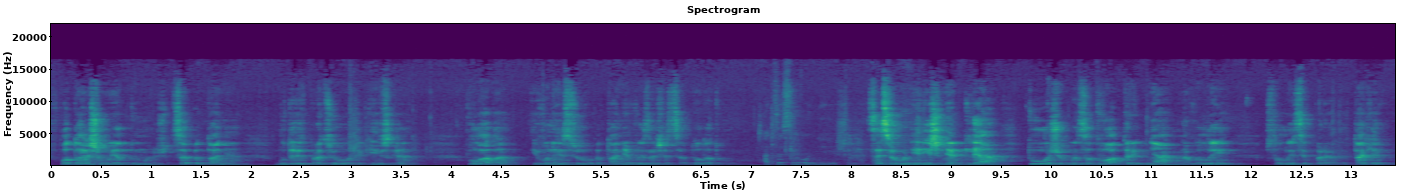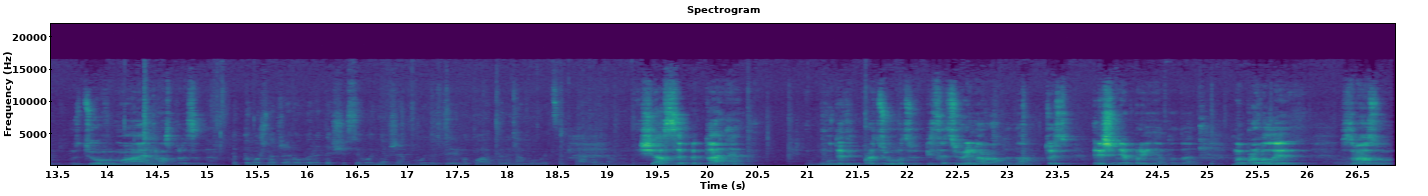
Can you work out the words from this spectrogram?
В подальшому, я думаю, що це питання буде відпрацьовувати київська влада, і вони з цього питання визначаться додатково. А це сьогодні рішення? так? Це сьогодні рішення для того, щоб ми за 2-3 дня навели в столиці порядок, так як цього вимагає нас президент. Тобто можна вже говорити, що сьогодні вже будуть евакуатори на вулицях, правильно? Зараз це питання буде відпрацьовуватися після цієї наради. Да? Тобто рішення прийнято. Да? Ми провели зразу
